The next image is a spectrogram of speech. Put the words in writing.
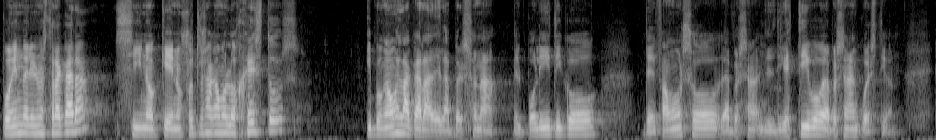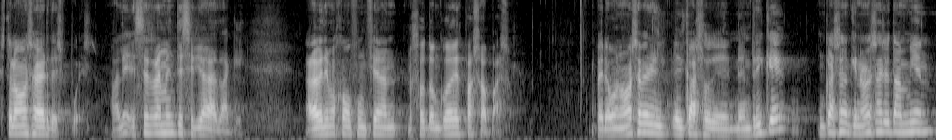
poniéndole nuestra cara, sino que nosotros hagamos los gestos y pongamos la cara de la persona, del político, del famoso, del directivo, de la persona en cuestión. Esto lo vamos a ver después, ¿vale? Ese realmente sería el ataque. Ahora veremos cómo funcionan los autoencodes paso a paso. Pero bueno, vamos a ver el, caso de, Enrique, un caso en el que no nos ha ido tan bien.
